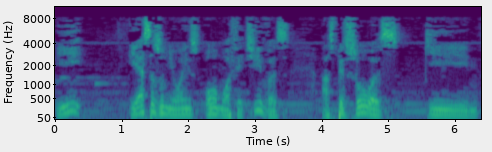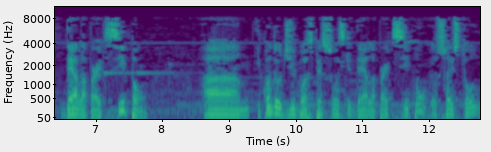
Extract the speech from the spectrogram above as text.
e, e essas uniões homoafetivas, as pessoas que dela participam, ah, e quando eu digo as pessoas que dela participam, eu só estou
